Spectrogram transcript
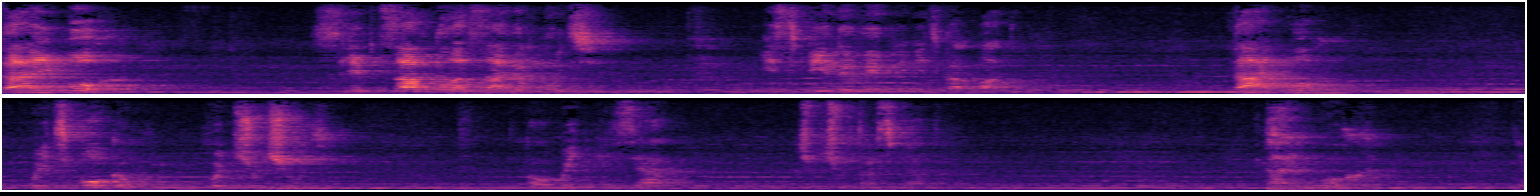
Дай Бог слепцам глаза вернуть и спины выпрямить горбатым. Дай Бог быть Богом хоть чуть-чуть, но быть нельзя чуть-чуть распятым. Дай Бог не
